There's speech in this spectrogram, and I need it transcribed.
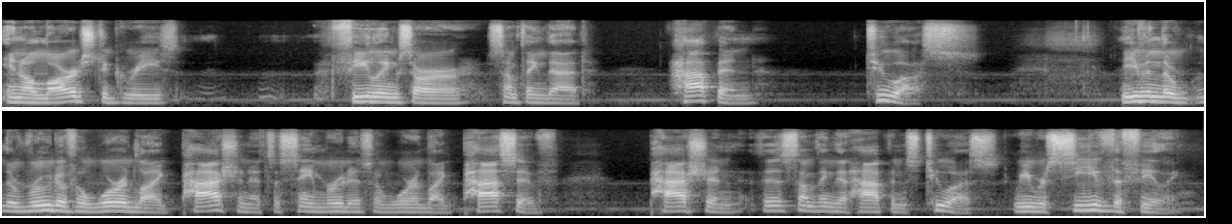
in a large degree, feelings are something that happen to us. Even the, the root of a word like passion, it's the same root as a word like passive. Passion, this is something that happens to us. We receive the feeling.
